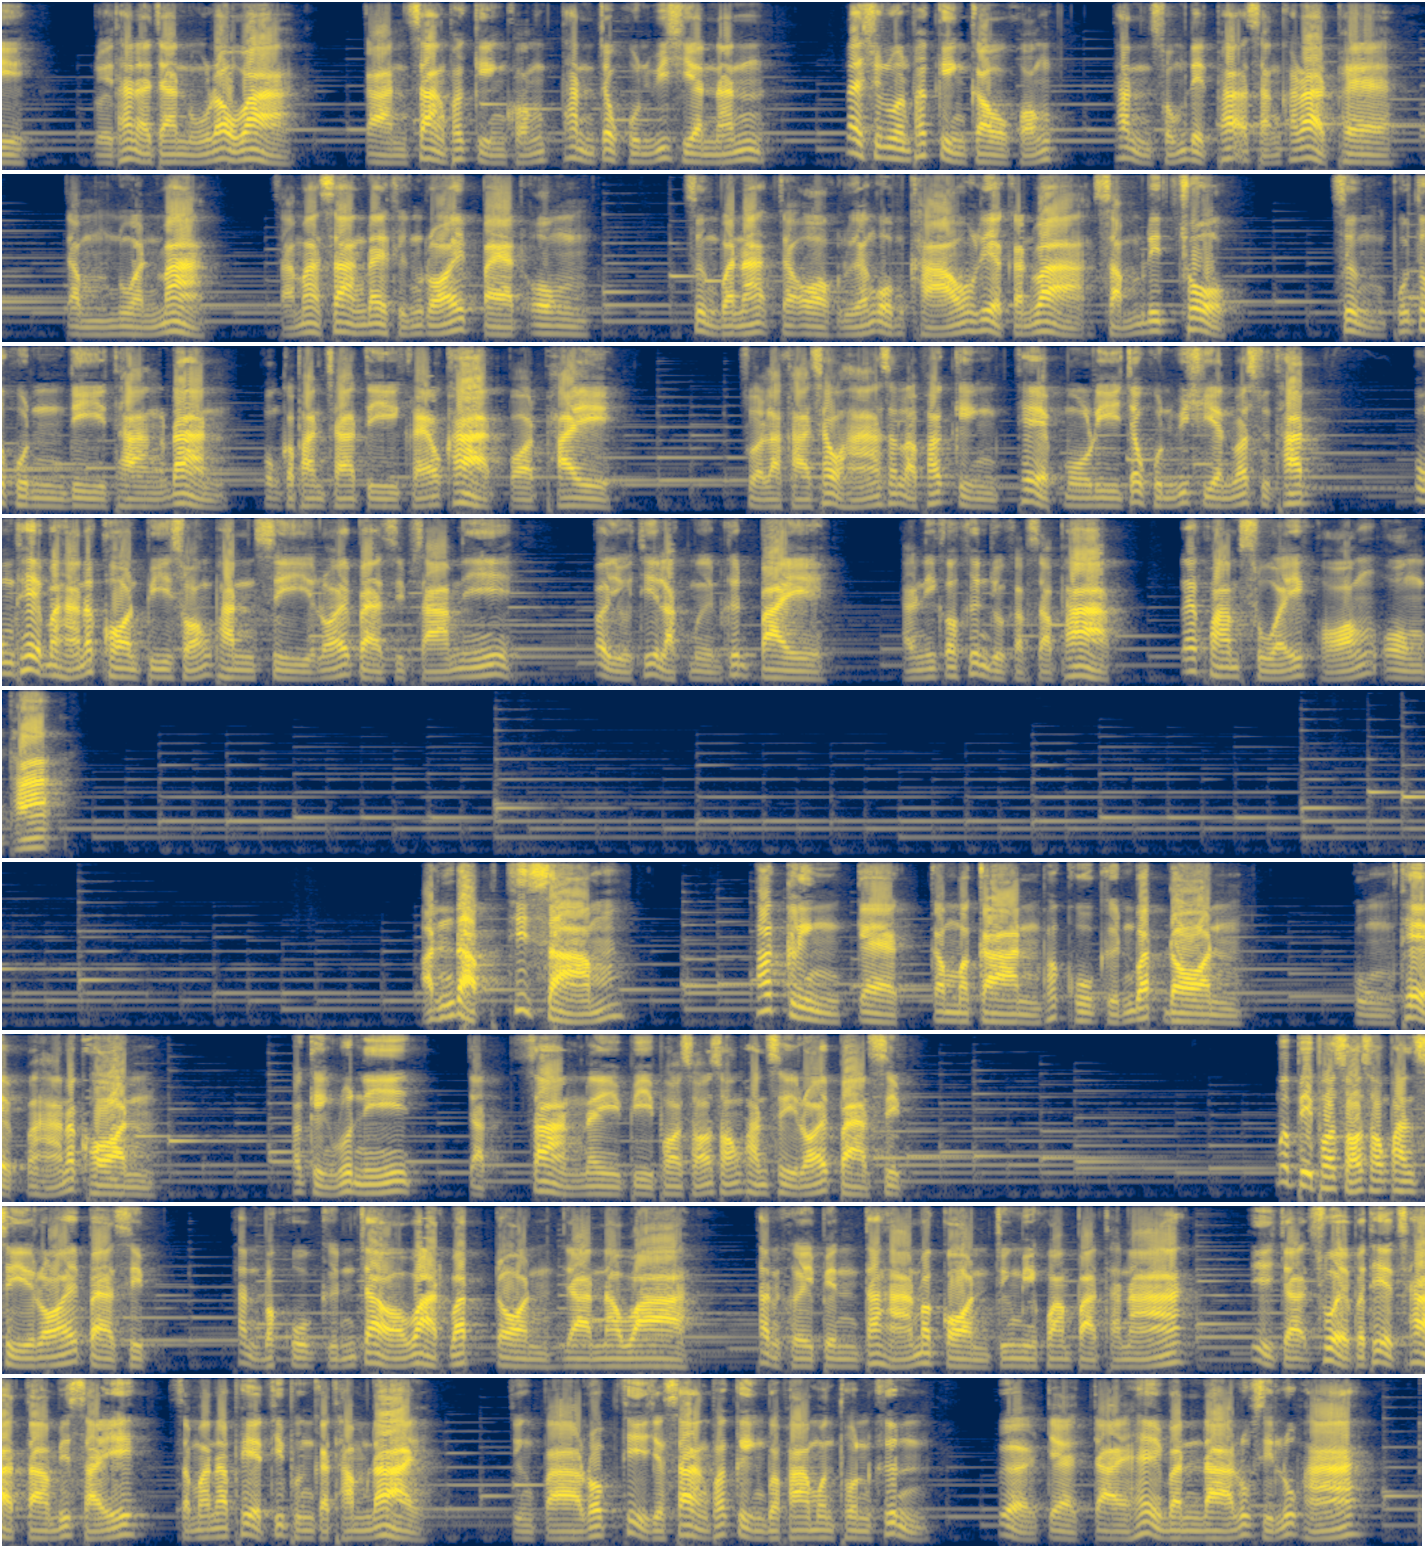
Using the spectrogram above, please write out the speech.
โดยท่านอาจารย์หนูเล่าว่า การสร้างพระกิ่งของท่านเจ้าคุณวิเชียนนั้น ได้ชนวนพระกิ่งเก่าของท่านสมเด็จพระสังฆราชแพรจำนวนมาก สามารถสร้างได้ถึงร้อยแปดองค์ ซึ่งวรรณะจะออกเหลืองอมขาวเรียกกันว่าสำริดโชค ซึ่งพุทธคุณดีทางด้านองคพันชาตีแคล้วคลาดปลอดภัย ส่วนราคาเช่าหาสำหรับพระกิ่งเทพโมรีเจ้าคุณวิเชียนวัสุทัศน์กรุงเทพมหานครปี 2483 นี้ ก็อยู่ที่หลักหมื่นขึ้นไป ทั้งนี้ก็ขึ้นอยู่กับสภาพ และความสวยขององค์พระ อันดับที่ 3 พระกลิ่งแก่กรรมการพระครูขืนวัดดอนกรุงเทพมหานคร พระกิ่งรุ่นนี้ จัดสร้างในปีพศ 2480 เมื่อปีพศ 2480 ท่านพระครูขืนเจ้าอาวาสวัดดอนยานนาวา ท่านเคยเป็นทหารมาก่อนจึงมีความปรารถนา ที่จะช่วยประเทศชาติตามวิสัยสมณเพศที่พึงกระทำได้ จึงปรารบที่จะสร้างพระกิ่งประพามณฑลขึ้น เพื่อแจกจ่ายให้บรรดาลูกศิษย์ลูกหา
